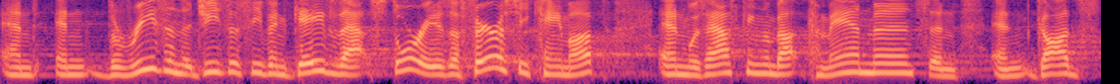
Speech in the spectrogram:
And, and the reason that Jesus even gave that story is a Pharisee came up and was asking him about commandments, and, and God's,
